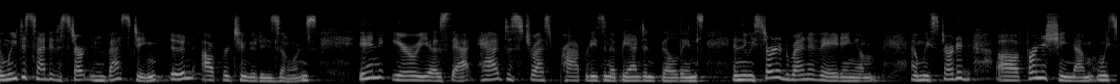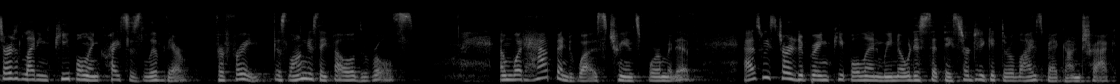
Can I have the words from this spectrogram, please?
And we decided to start investing in opportunity zones in areas that had distressed properties and abandoned buildings. And then we started renovating them, and we started uh, furnishing them, and we started letting people in crisis live there for free, as long as they followed the rules. And what happened was transformative. As we started to bring people in, we noticed that they started to get their lives back on track.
